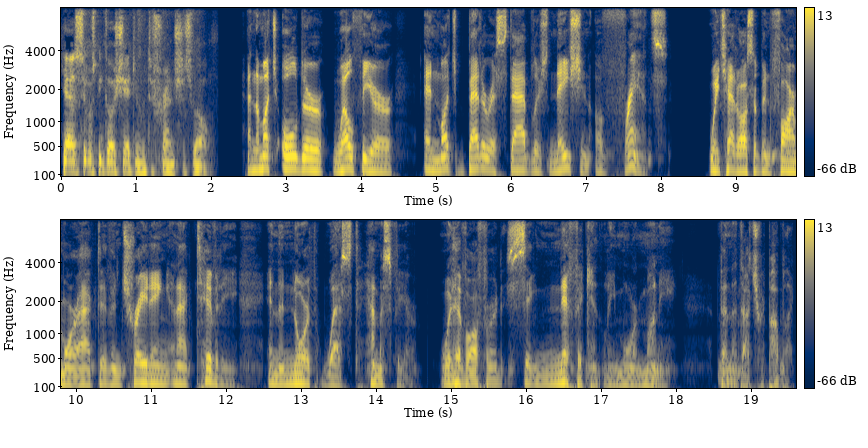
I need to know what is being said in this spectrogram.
Yes, it was negotiating with the French as well. And the much older, wealthier, and much better established nation of France, which had also been far more active in trading and activity in the Northwest Hemisphere, would have offered significantly more money than the Dutch Republic.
